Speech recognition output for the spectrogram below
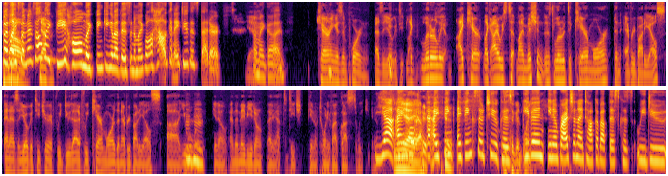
but like sometimes i'll like be home like thinking about this and i'm like well how can i do this better? Oh yeah. oh my god caring is important as a yoga teacher. Like literally, I care. Like I always, t- my mission is literally to care more than everybody else. And as a yoga teacher, if we do that, if we care more than everybody else, uh, you will Mhm. win. You know, and then maybe you don't uh, you have to teach you know twenty five classes a week. You know? Yeah, I Yeah, hope- yeah. I I think I think so too because a good point. even you know Brad and I talk about this because we do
